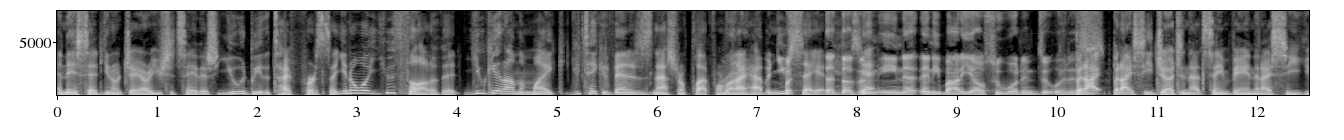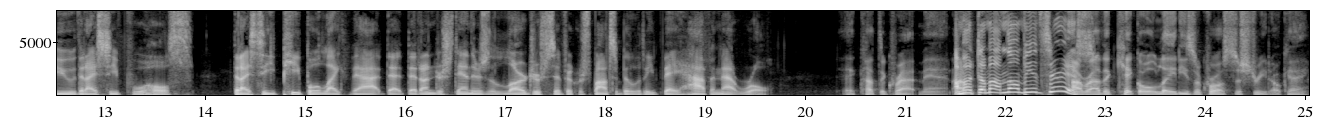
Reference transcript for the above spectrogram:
and they said, you know, Jr., you should say this, you would be the type of person to say, you know what, you thought of it, you get on the mic, you take advantage of this national platform that I have, and you But say it. That doesn't That- mean that anybody else who wouldn't do it. Is, But I but I see Judge in that same vein that I see you, that I see Pujols, that I see people like that that that understand there's a larger civic responsibility they have in that role. Hey, cut the crap, man. I'm I- not, I'm not, I'm not being serious. I'd rather kick old ladies across the street. Okay.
